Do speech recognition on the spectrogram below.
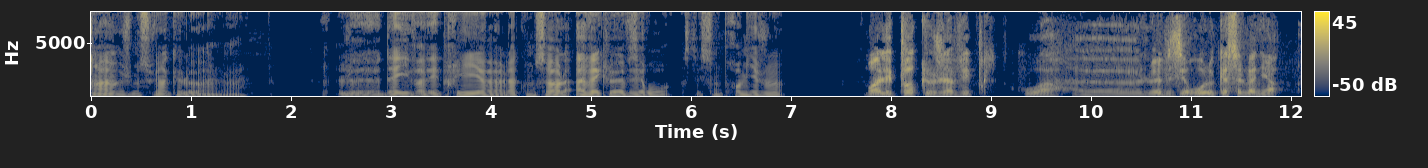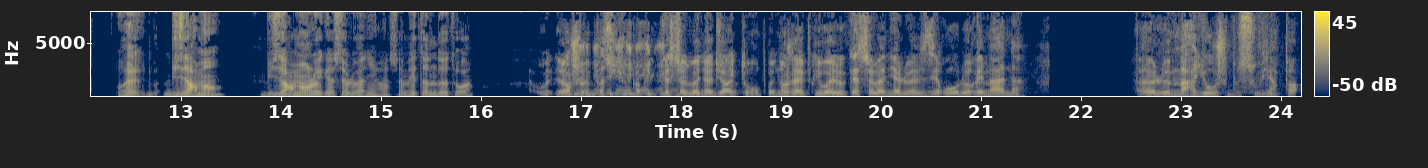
Ouais, mais je me souviens que le, le, le Dave avait pris euh, la console avec le F0. C'était son premier jeu. Moi, à l'époque, j'avais pris quoi Euh, Le F0, le Castlevania. Ouais, bizarrement. Bizarrement, le Castlevania. Ça m'étonne de toi. Ouais, D'ailleurs, je sais même pas si j'ai pas pris le Castlevania directement après. Non, j'avais pris ouais, le Castlevania, le F0, le Rayman, euh, le Mario, je me souviens pas.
